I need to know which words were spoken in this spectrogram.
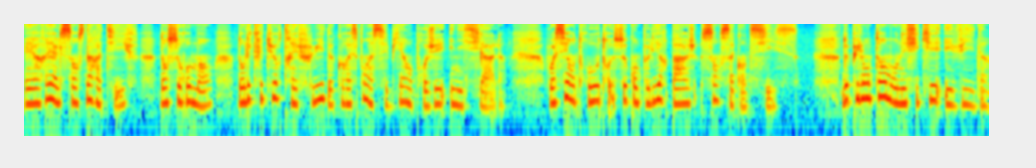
et un réel sens narratif dans ce roman dont l'écriture très fluide correspond assez bien au projet initial. Voici entre autres ce qu'on peut lire page 156. Depuis longtemps mon échiquier est vide.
